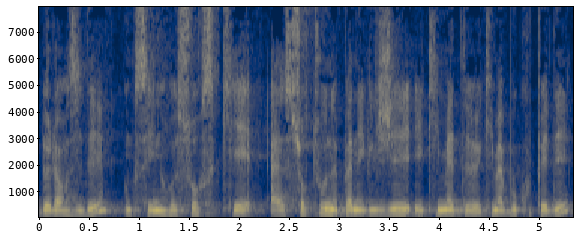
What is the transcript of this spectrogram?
de leurs idées. Donc c'est une ressource qui est à surtout ne pas négliger et qui m'aide, qui m'a beaucoup aidé.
